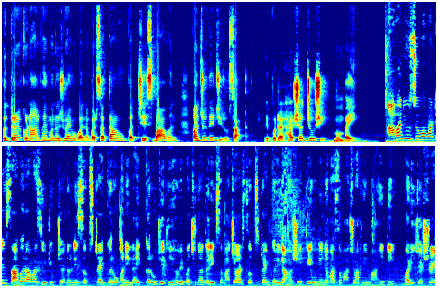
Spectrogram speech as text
પુત્ર કુણાલભાઈ મનોજભાઈ મોબાઈલ નંબર સત્તાણું પચીસ બાવન પંચોતેર જીરો સાત. રિપોર્ટર હર્ષદ જોશી, મુંબઈ. આવા ન્યૂઝ જોવા માટે સાબર આવાજ યુટ્યુબ ચેનલને સબસ્ક્રાઇબ કરો અને લાઇક કરો, જેથી હવે પછીના દરેક સમાચાર સબસ્ક્રાઇબ કરેલા હશે તેઓને નવા સમાચારની માહિતી મળી જશે.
